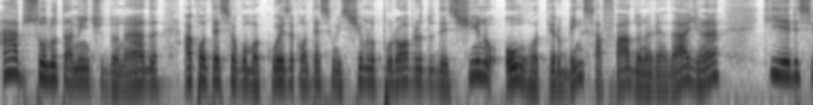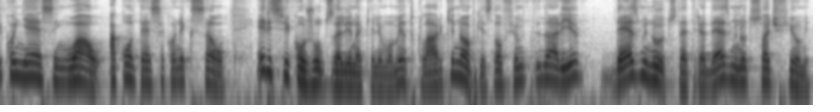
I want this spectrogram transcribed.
absolutamente do nada, acontece alguma coisa, acontece um estímulo por obra do destino ou um roteiro bem safado, na verdade, né, que eles se conhecem, uau, acontece a conexão. Eles ficam juntos ali naquele momento? Claro que não, porque senão o filme daria 10 minutos, né, teria 10 minutos só de filme.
